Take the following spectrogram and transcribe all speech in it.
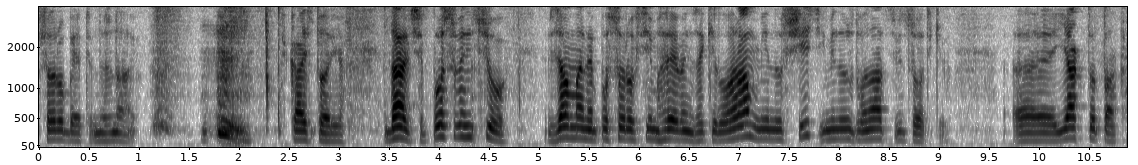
що робити, не знаю. така історія. Далі, по свинцю. Взяв мене по 47 гривень за кілограм, мінус 6 і мінус 12%. Е, як то так?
